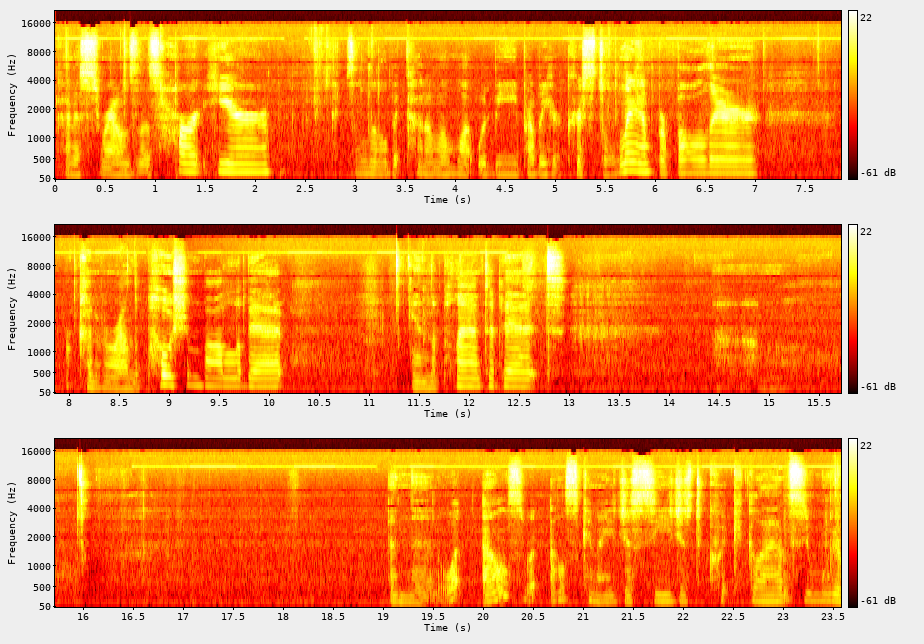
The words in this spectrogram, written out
Kind of surrounds this heart here. It's a little bit kind of on what would be probably her crystal lamp or ball there. Or kind of around the potion bottle a bit. In the plant a bit. And then what else? What else can I just see? Just a quick glance. Your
